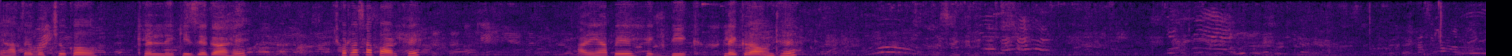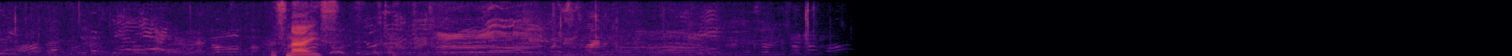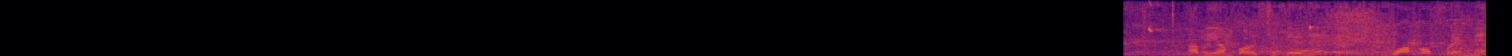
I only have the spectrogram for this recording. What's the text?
यहाँ पे बच्चों को खेलने की जगह है। छोटा सा पार्क है। और यहाँ पे एक बिग प्लेग्राउंड है। It's nice. अभी हम पहुँच चुके हैं वॉक ऑफ़ फ्रेम में।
